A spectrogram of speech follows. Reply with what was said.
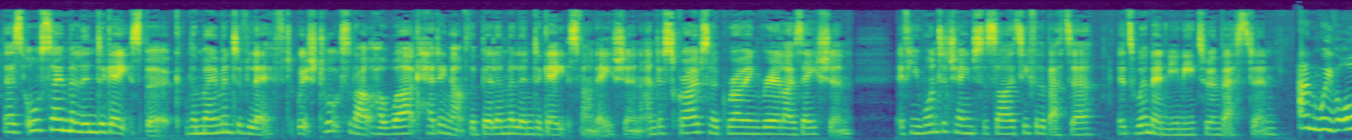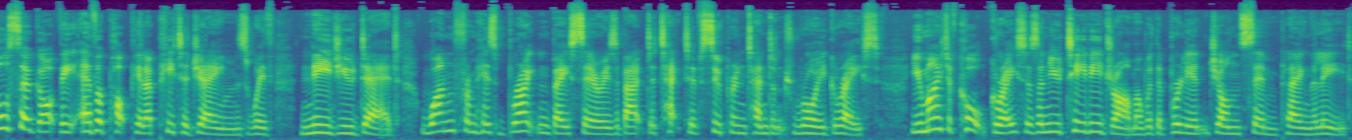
There's also Melinda Gates' book, The Moment of Lift, which talks about her work heading up the Bill and Melinda Gates Foundation and describes her growing realization if you want to change society for the better, it's women you need to invest in. And we've also got the ever popular Peter James with Need You Dead, one from his Brighton based series about Detective Superintendent Roy Grace. You might have caught Grace as a new TV drama with the brilliant John Simm playing the lead.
